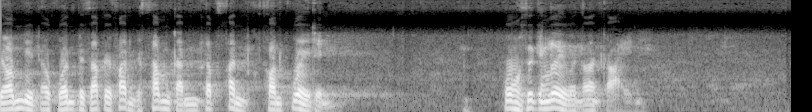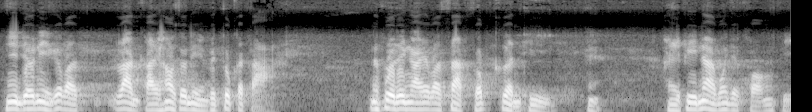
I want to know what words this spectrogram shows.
ยอมหยิดเอาขวนไปซับไปฟันกับซ้ำกันกับฟันทอนกล้วยเด่นโอ้ซึกยังเลยวันร่างกายนี่นี่เดี๋ยวนี้ก็ว่าร่างกายเฮาตัวนี้เป็นตุ๊กตานั่นพูดยังไงว่าซากศพเคลื่อนที่ให้พี่หน้ามันจะของสี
